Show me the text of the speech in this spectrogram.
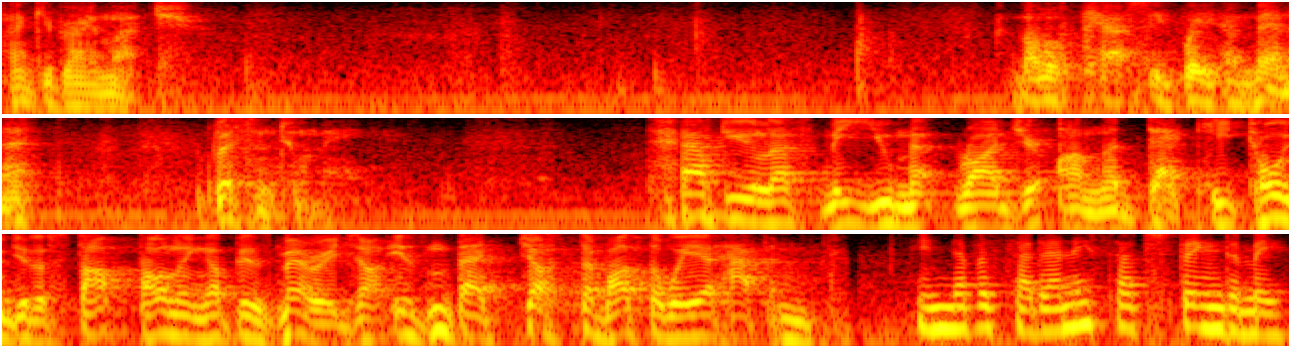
Thank you very much. Now, look, Cassie, wait a minute. Listen to me. After you left me, you met Roger on the deck. He told you to stop following up his marriage. Now, isn't that just about the way it happened? He never said any such thing to me.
